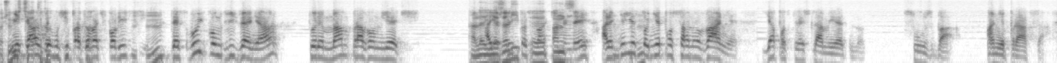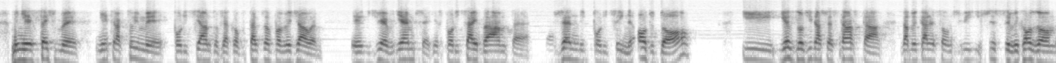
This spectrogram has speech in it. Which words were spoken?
Nie Oczywiście, każdy tylko- musi pracować w policji. Mhm. To jest mój punkt widzenia, który mam prawo mieć. Ale A jeżeli ktoś e, pan... inny, ale nie jest to Mhm. nieposzanowanie. Ja podkreślam jedno. Służba, a nie praca. My nie jesteśmy, nie traktujmy policjantów jako, tak co powiedziałem, y, gdzie w Niemczech jest policaj beamte, urzędnik policyjny od do i jest godzina 16, zamykane są drzwi i wszyscy wychodzą,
